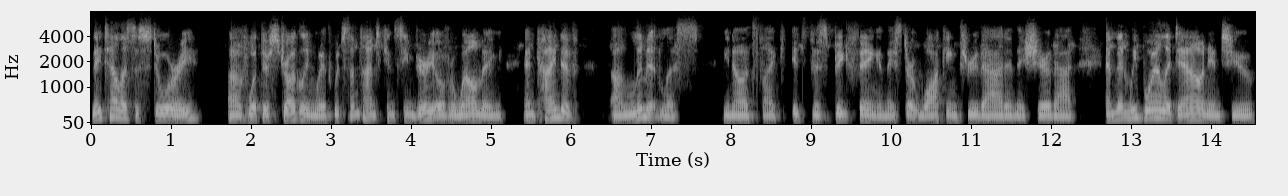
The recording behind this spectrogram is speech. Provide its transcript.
they tell us a story of what they're struggling with, which sometimes can seem very overwhelming and kind of uh, limitless. You know, it's like it's this big thing, and they start walking through that and they share that. And then we boil it down into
